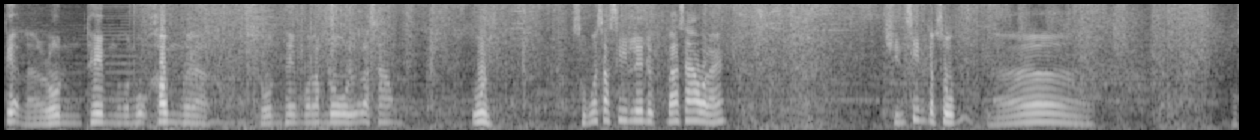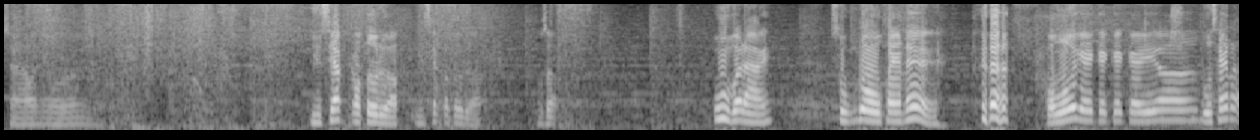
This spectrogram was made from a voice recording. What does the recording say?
tiện là roll thêm con ngộ không hay là roll thêm con 5 đô nữa là xong. Ui. Súng assassin lên được 3 sao rồi đấy. 9 xin cặp súng. À. Không sao anh em ơi. Insect counter được, insect counter được. Không sợ. U vãi đài Súng đồ phèn thế Có mỗi cái cái cái cái uh, búa xét ạ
